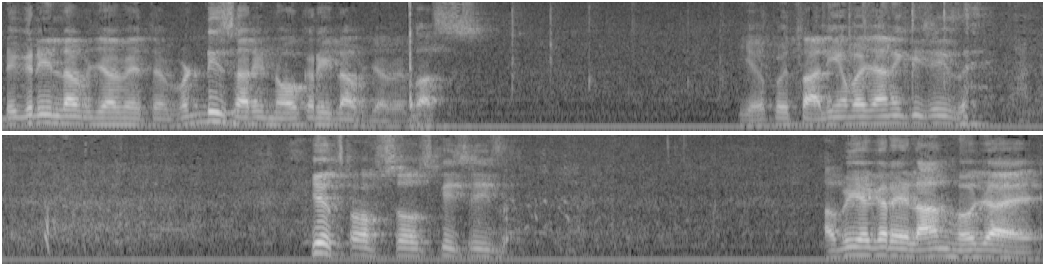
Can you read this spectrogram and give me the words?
ڈگری لب جاوے تو وڈی ساری نوکری لب جاوے، بس۔ یہ کوئی تالیاں بجانے کی چیز ہے؟ یہ تو افسوس کی چیز ہے۔ ابھی اگر اعلان ہو جائے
